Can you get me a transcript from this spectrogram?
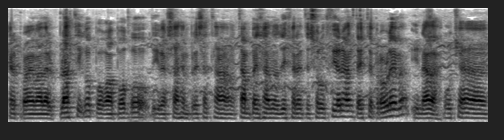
el problema del plástico, poco a poco, diversas empresas están, están pensando en diferentes soluciones ante este problema. Y nada, muchas,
